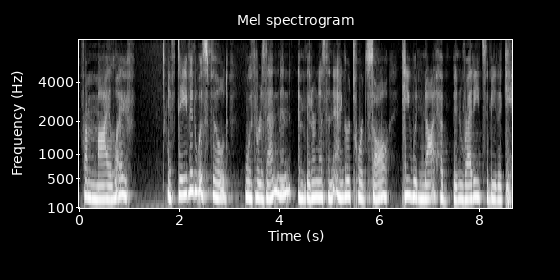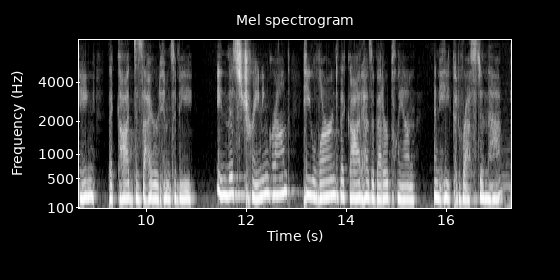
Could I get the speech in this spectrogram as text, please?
from my life? If David was filled with resentment and bitterness and anger towards Saul, he would not have been ready to be the king that God desired him to be. In this training ground, he learned that God has a better plan and he could rest in that.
